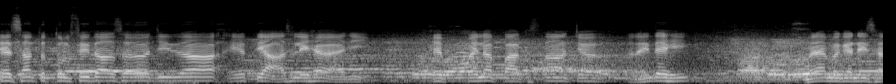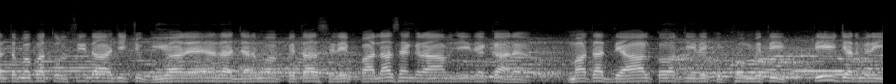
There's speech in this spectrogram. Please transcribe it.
ਇਹ ਸੰਤ ਤੁਲਸੀਦਾਸ ਜੀ ਦਾ ਇਤਿਹਾਸ ਲਿਖਿਆ ਹੋਇਆ ਜੀ। ਇਹ ਪਹਿਲਾਂ ਪਾਕਿਸਤਾਨ ਚ ਰਹਿੰਦੇ ਸੀ। ਬ੍ਰਹਮ ਗਿਆਨੀ ਸੰਤ ਬਾਬਾ ਤੁਲਸੀਦਾਸ ਜੀ ਝੁੱਗੀ ਵਾਲੇ ਦਾ ਜਨਮ ਪਿਤਾ ਸ੍ਰੀ ਪਾਲਾ ਸਿੰਘ ਰਾਮ ਜੀ ਦੇ ਘਰ, ਮਾਤਾ ਦਿਆਲ ਕੌਰ ਜੀ ਦੇ ਕੁੱਖੋਂ ਮਿਤੀ 30 ਜਨਵਰੀ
